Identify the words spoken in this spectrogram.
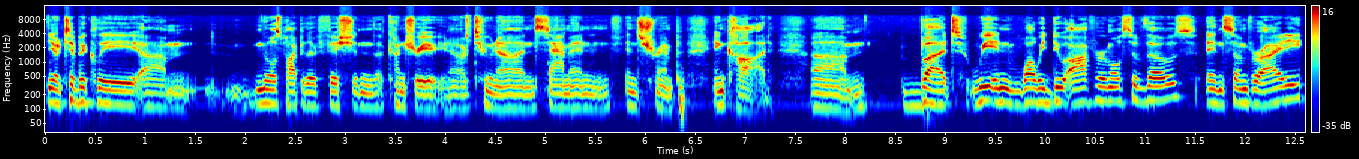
you know, typically um, most popular fish in the country, you know, are tuna and salmon and, and shrimp and cod. But we, in, while we do offer most of those in some variety,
